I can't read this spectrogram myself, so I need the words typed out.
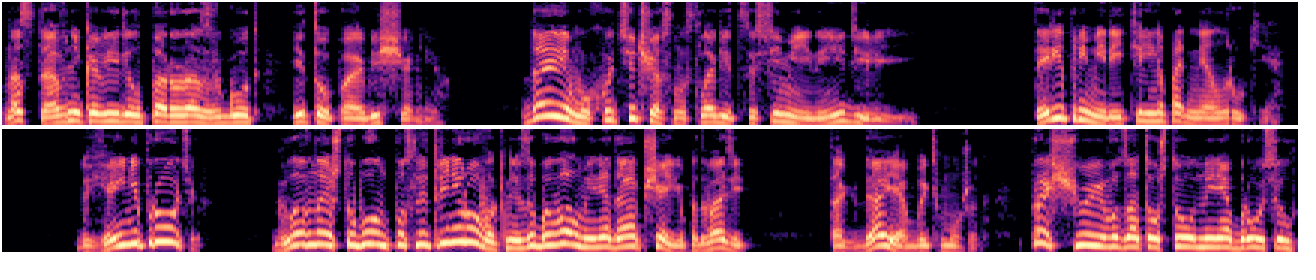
наставника видел пару раз в год, и то по обещанию. Дай ему хоть сейчас насладиться семейной идиллией». Терри примирительно поднял руки. «Да я и не против. Главное, чтобы он после тренировок не забывал меня до общаги подвозить. Тогда я, быть может, прощу его за то, что он меня бросил».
